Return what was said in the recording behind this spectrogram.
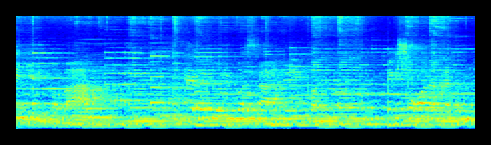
Pinili pa ba? Alam mo yung basahin, mag-picture ko ng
